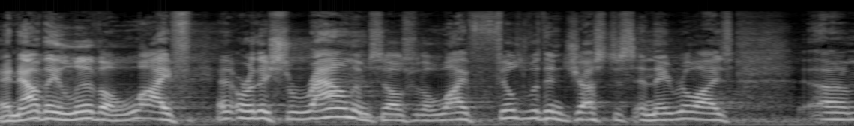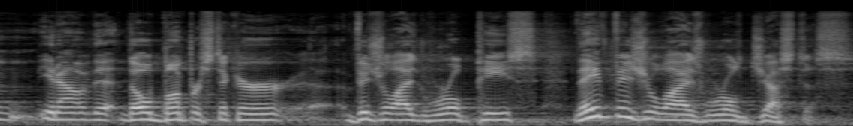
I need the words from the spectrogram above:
And now they live a life, or they surround themselves with a life filled with injustice, and they realize, um, you know, the, the old bumper sticker uh, visualized world peace, they visualize world justice.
